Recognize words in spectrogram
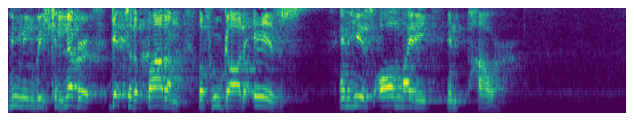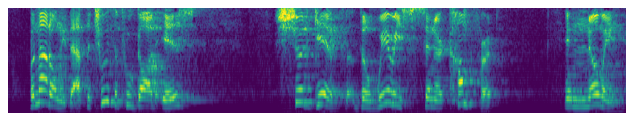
meaning we can never get to the bottom of who God is. And He is almighty in power. But not only that, the truth of who God is should give the weary sinner comfort in knowing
